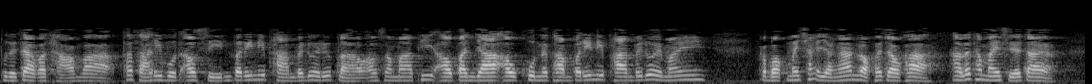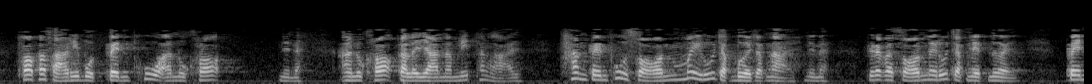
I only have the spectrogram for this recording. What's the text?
พุทธเจ้าก็ถามว่าภาษาริบุตรเอาศีลปรินิพานไปด้วยหรือเปล่า เอาสมาธิเอาปัญญาเอาคุณธรรมปรินิพานไปด้วยไหมก็บอกไม่ใช่อย่างนั้นหรอกพระเจ้าค่ะอ่าแล้วทำไมเสียใจอะเพราะภาษาริบุตรเป็นผู้อนุเคราะห์เนี่ยนะอนุเคราะห์กัลยาณมิตรทั้งหลาย ท่านเป็นผู้สอนไม่รู้จักเบื่อจากหน่ายเนี่ยนะ เรียกว่าสอนไม่รู้จักเหน็ดเหนื่อย เป็น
